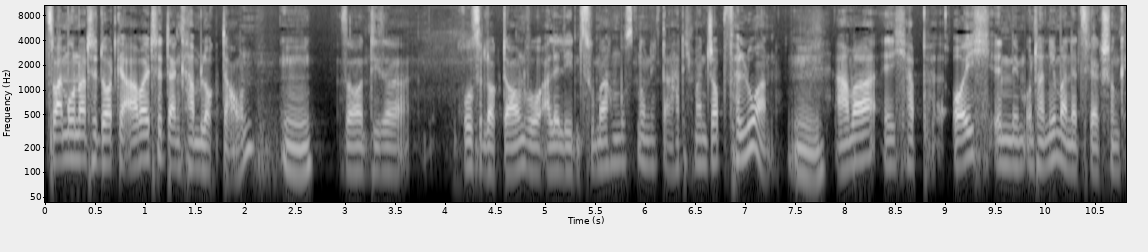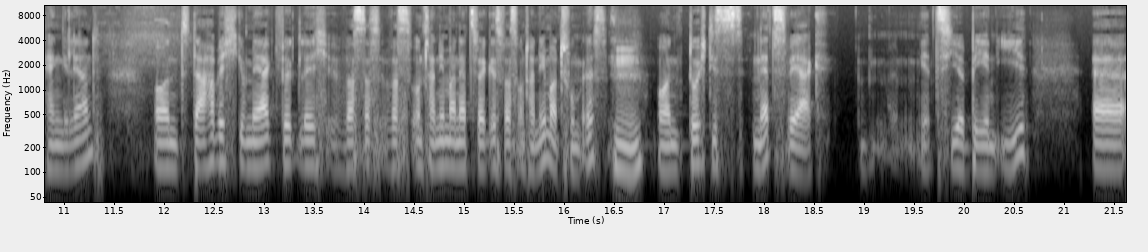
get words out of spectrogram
zwei Monate dort gearbeitet, dann kam Lockdown. Mhm. So dieser große Lockdown, wo alle Läden zumachen mussten und ich, da hatte ich meinen Job verloren. Mhm. Aber ich habe euch in dem Unternehmernetzwerk schon kennengelernt und da habe ich gemerkt wirklich, was das was Unternehmernetzwerk ist, was Unternehmertum ist. Mhm. Und durch dieses Netzwerk jetzt hier BNI äh,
